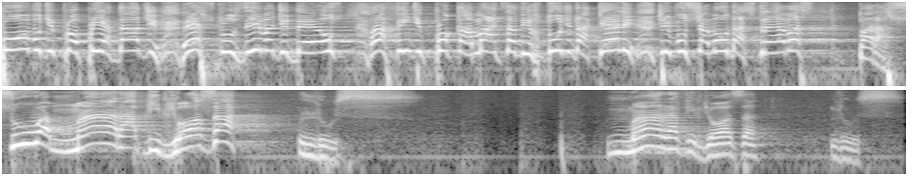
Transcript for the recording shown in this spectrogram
povo de propriedade exclusiva de Deus, a fim de proclamar essa virtude daquele que vos chamou das trevas para a sua maravilhosa luz. Maravilhosa luz.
